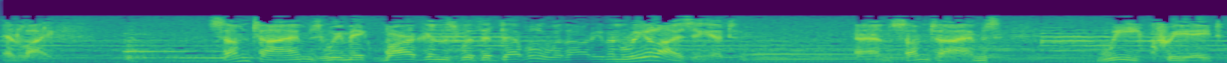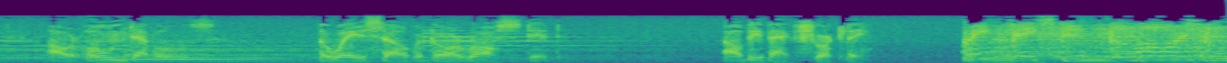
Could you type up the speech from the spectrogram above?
in life. Sometimes we make bargains with the devil without even realizing it. And sometimes we create our own devils, the way Salvador Ross did. I'll be back shortly. Great taste in the morning.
